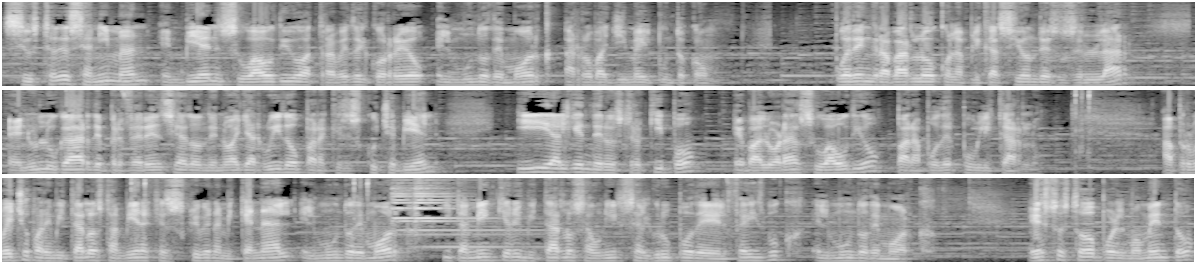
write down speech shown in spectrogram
Si ustedes se animan, envíen su audio a través del correo elmundodemork.gmail.com. Pueden grabarlo con la aplicación de su celular, en un lugar de preferencia donde no haya ruido para que se escuche bien y alguien de nuestro equipo evaluará su audio para poder publicarlo. Aprovecho para invitarlos también a que se suscriban a mi canal El Mundo de Mork y también quiero invitarlos a unirse al grupo del Facebook El Mundo de Mork. Esto es todo por el momento.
